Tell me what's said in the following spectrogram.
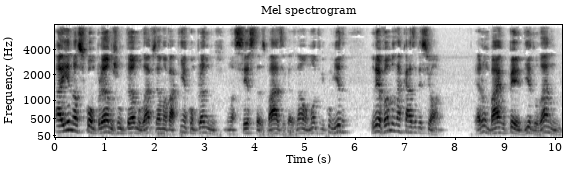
Aí nós compramos, juntamos lá, fizemos uma vaquinha, compramos umas cestas básicas lá, um monte de comida, levamos na casa desse homem. Era um bairro perdido lá no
